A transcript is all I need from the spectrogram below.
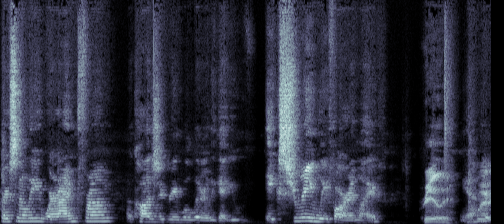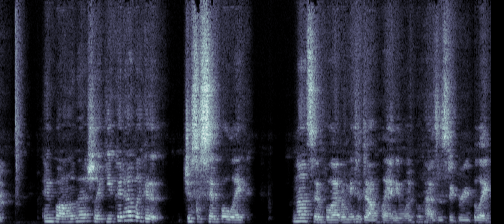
personally, where I'm from, a college degree will literally get you extremely far in life. Really. Yeah. Where? in Bangladesh, like you could have like a just a simple like not simple, I don't mean to downplay anyone who has this degree, but like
